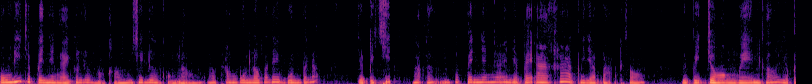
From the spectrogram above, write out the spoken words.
องค์นี้จะเป็นยังไงก็เรื่องของเขาไม่ใช่เรื่องของเรา เราทำบุญเราก็ได้บุญไปแล้วอย่าไปคิดว่าเออมันจะเป็นยังไง อย่าไปอาฆาตพยาบาทเขาอย่าไปจองเวรเขาอย่าไป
